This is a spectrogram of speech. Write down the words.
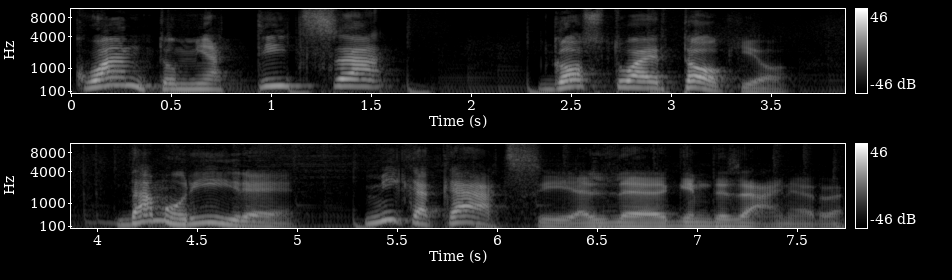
Quanto mi attizza Ghostwire Tokyo? Da morire. Mica cazzi è il eh, game designer.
